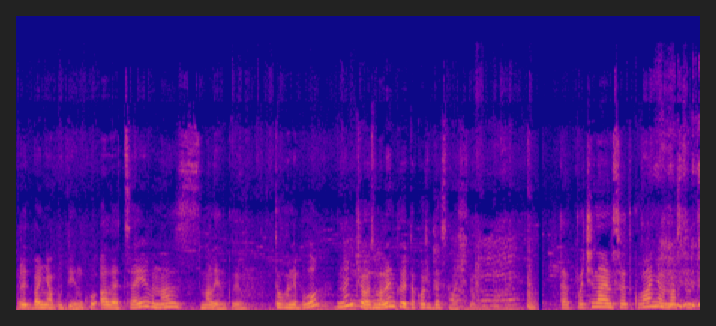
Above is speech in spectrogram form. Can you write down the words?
придбання будинку, але цей в нас з малинкою. Того не було, ну нічого, з малинкою також буде смачно. Так, починаємо святкування. У нас тут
